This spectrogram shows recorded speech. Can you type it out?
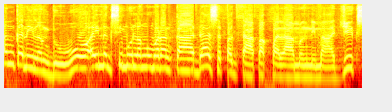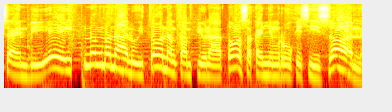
Ang kanilang duo ay nagsimulang umarangkada sa pagtapak pa lamang ni Magic sa NBA nang manalo ito ng kampyonato sa kanyang rookie season.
